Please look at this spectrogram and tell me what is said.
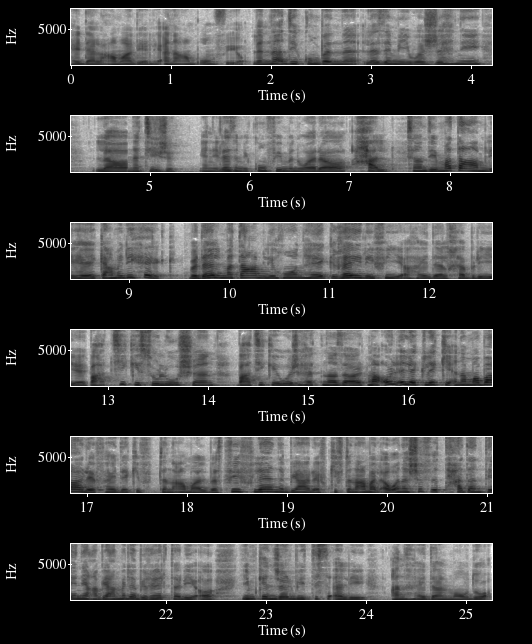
هيدا العمل يلي أنا عم بقوم فيه. للنقد يكون بناء لازم يوجهني لنتيجة. يعني لازم يكون في من وراه حل. ساندي ما تعملي هيك اعملي هيك. بدل ما تعملي هون هيك غيري فيها هيدا الخبرية. بعطيكي سولوشن بعطيكي وجهة نظر. معقول لك ليكي أنا ما بعرف هيدا كيف بتنعمل بس في فلان بيعرف كيف تنعمل أو أنا شفت حدا تاني عم بيعملها بغير طريقة. يمكن جربي تسألي عن هيدا الموضوع.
